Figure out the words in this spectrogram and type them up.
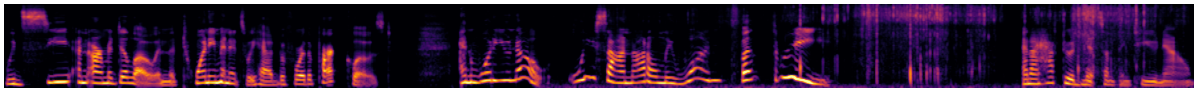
we'd see an armadillo in the 20 minutes we had before the park closed. And what do you know? We saw not only one, but three. And I have to admit something to you now.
